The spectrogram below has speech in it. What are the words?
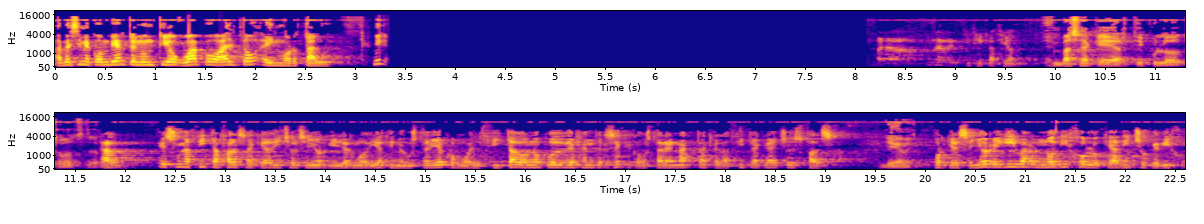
a ver si me convierto en un tío guapo, alto e inmortal. Mire. Para una rectificación. ¿En base a qué artículo toma usted? Ar- Es una cita falsa que ha dicho el señor Guillermo Díaz y me gustaría, como el citado no puede defenderse, que constara en acta que la cita que ha hecho es falsa. Dígame. Porque el señor Reguíbar no dijo lo que ha dicho que dijo.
